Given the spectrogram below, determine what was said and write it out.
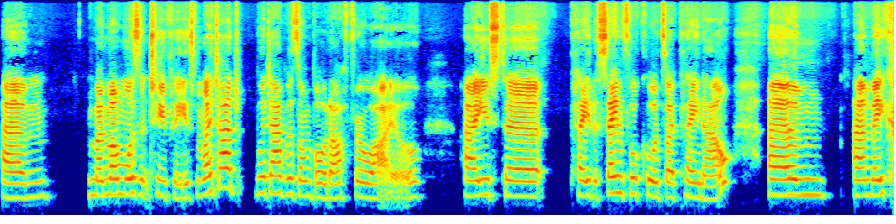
Um my mum wasn't too pleased. But my dad, my dad was on board after a while. I used to play the same four chords I play now, um, and make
